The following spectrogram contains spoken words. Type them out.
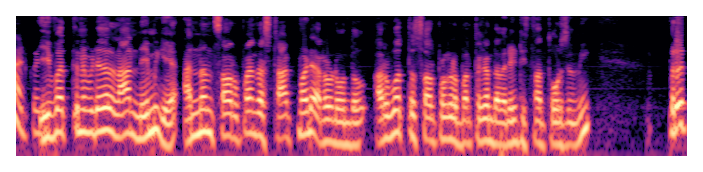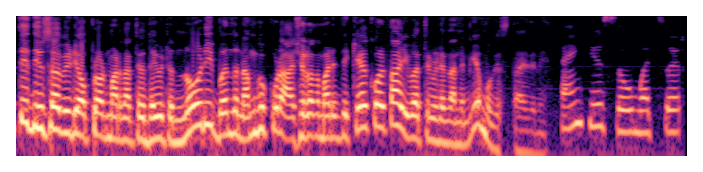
ಮಾಡ್ಕೊಳ್ಳಿ. ಇವತ್ತಿನ ವಿಡಿಯೋದಲ್ಲಿ ನಾನು ನಿಮಗೆ ಹನ್ನೊಂದು ಸಾವಿರ ರೂಪಾಯಿಂದ ಸ್ಟಾರ್ಟ್ ಮಾಡಿ ಅರೌಂಡ್ ಒಂದು ಅರವತ್ತು ಸಾವಿರ ರೂಪಾಯಿಗಳು ಬರ್ತಕ್ಕಂಥ ನಾನು ತೋರಿಸಿದ್ದೀನಿ ಪ್ರತಿ ದಿವಸ ವಿಡಿಯೋ ಅಪ್ಲೋಡ್ ಮಾಡ್ತಾ ಇರ್ತೀವಿ ದಯವಿಟ್ಟು ನೋಡಿ ಬಂದು ನಮಗೂ ಕೂಡ ಆಶೀರ್ವಾದ ಮಾಡಿದ್ದು ಕೇಳ್ಕೊಳ್ತಾ ಇವತ್ತಿನ ವಿಡಿಯೋ ನಾನು ನಿಮಗೆ ಮುಗಿಸ್ತಾ ಇದ್ದೀನಿ. Thank you so much sir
